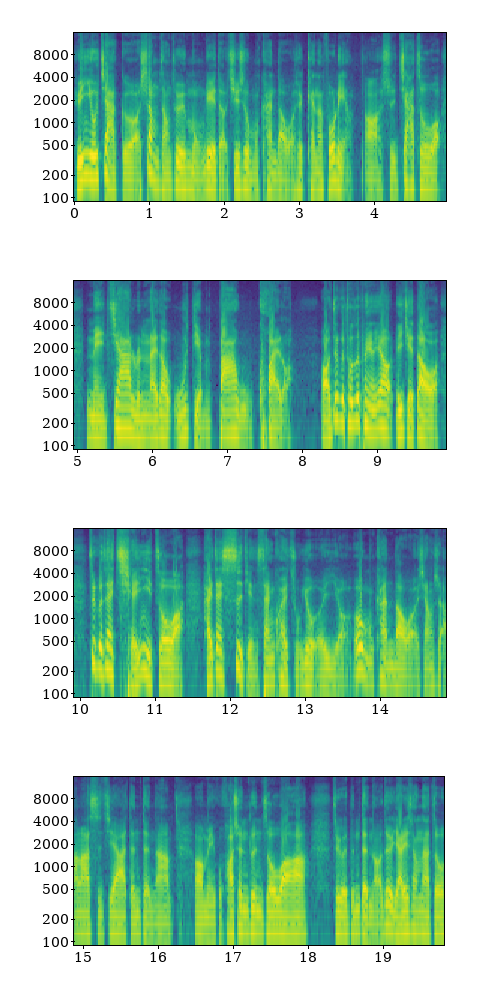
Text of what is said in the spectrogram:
原油价格上涨最为猛烈的，其实我们看到哦是 California 啊，是加州哦，每加仑来到五点八五块了哦，这个投资朋友要理解到哦，这个在前一周啊还在四点三块左右而已哦，而我们看到啊，像是阿拉斯加等等啊，啊美国华盛顿州啊，这个等等哦，这个亚利桑那州，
